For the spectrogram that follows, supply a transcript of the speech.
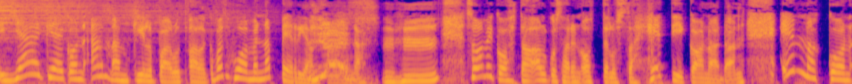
Jääkiekon MM-kilpailut alkavat huomenna perjantaina. Yes! Mm-hmm. Suomi kohtaa alkusarjan ottelussa heti Kanadan. Ennakkoon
